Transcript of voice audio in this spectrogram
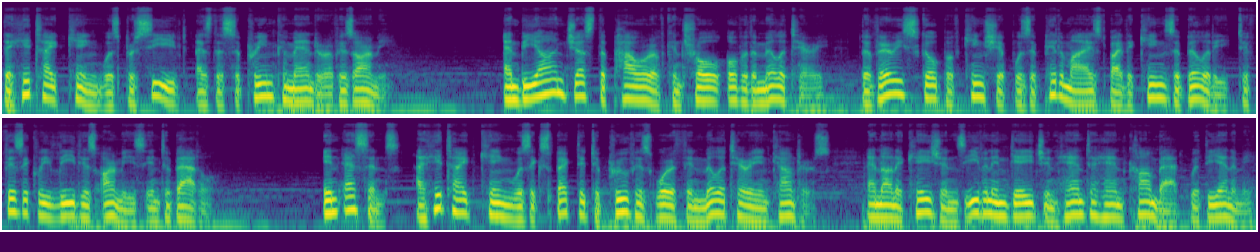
the Hittite king was perceived as the supreme commander of his army. And beyond just the power of control over the military, the very scope of kingship was epitomized by the king's ability to physically lead his armies into battle. In essence, a Hittite king was expected to prove his worth in military encounters, and on occasions even engage in hand-to-hand -hand combat with the enemy.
